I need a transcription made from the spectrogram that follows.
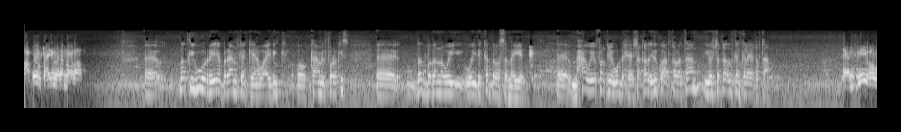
macquul tahay in laga noolaado. Dadkii ugu horreeyey ee barnaamijkan keena waa idinka oo camil forex dad badanna way way idinka daba sameeyeen. Maxaa weeye farqiga u dhexeeya shaqada idinku aad qabataan iyo shaqada dadkan kale ay qabtaan? Niyahow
